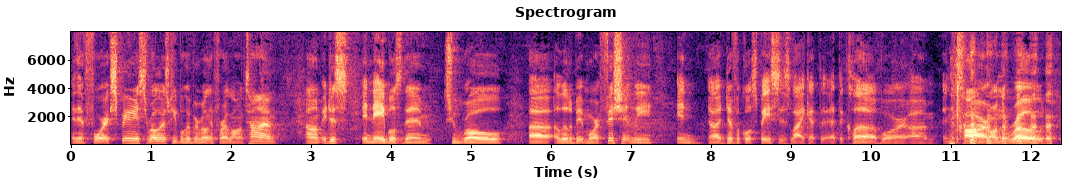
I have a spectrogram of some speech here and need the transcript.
And then for experienced rollers, people who have been rolling for a long time, um, it just enables them to roll uh, a little bit more efficiently in uh, difficult spaces like at the at the club or um, in the car on the road.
